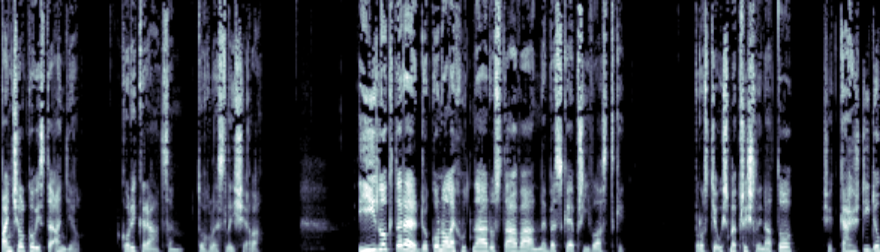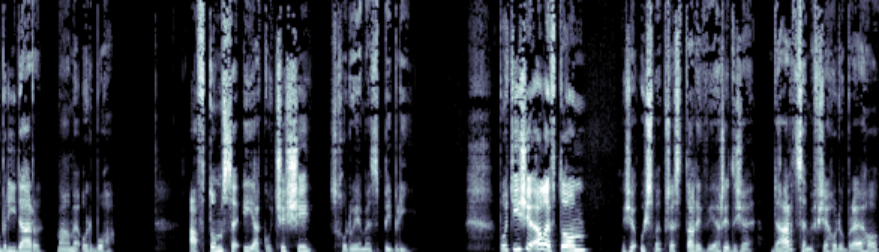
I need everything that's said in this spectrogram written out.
Pančelkovi jste anděl. Kolikrát jsem tohle slyšela. Jídlo, které dokonale chutná, dostává nebeské přívlastky. Prostě už jsme přišli na to, že každý dobrý dar máme od Boha. A v tom se i jako Češi shodujeme s Biblí. Potíž je ale v tom, že už jsme přestali věřit, že dárcem všeho dobrého,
